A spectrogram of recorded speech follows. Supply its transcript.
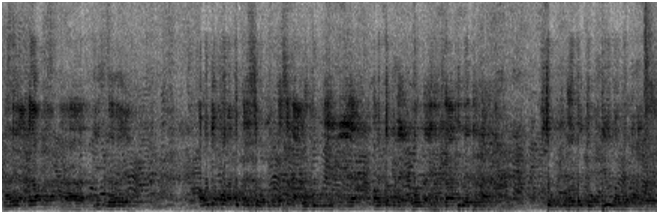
ได้ยังครับอ่ากิ้งเลย เอาจังหวะตรงไหนส่งลักษณะลงตรงอย่างนี้ยเอาตำแหน่งวันไหนทางด้านที่เราถนัด ส่งเขาไปตรงที่เราวางเลย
